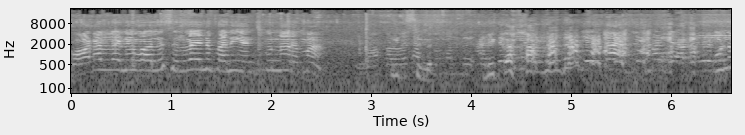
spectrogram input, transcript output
కోడళ్ళనే వాళ్ళు సులువైన పని ఎంచుకున్నారమ్మా. ఉండు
